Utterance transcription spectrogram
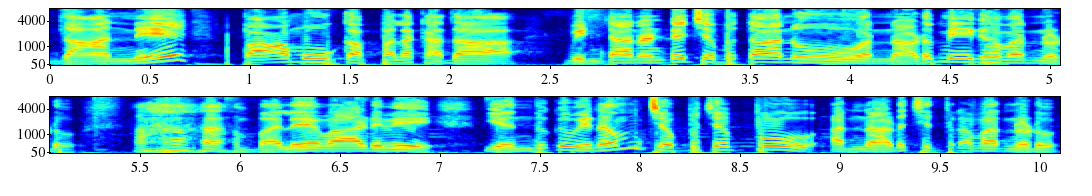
దాన్నే పాము కప్పల కథ. వింటానంటే చెబుతాను అన్నాడు మేఘవర్ణుడు. "ఆహా, భలే వాడివి. ఎందుకు వినం? చెప్పు చెప్పు అన్నాడు చిత్రవర్ణుడు.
